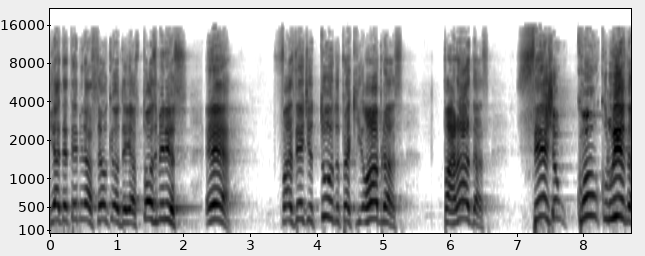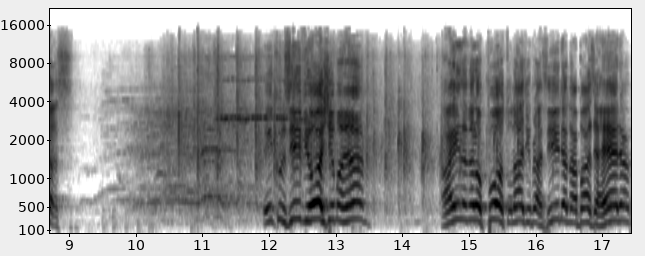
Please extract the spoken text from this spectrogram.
E a determinação que eu dei a todos os ministros é fazer de tudo para que obras paradas sejam concluídas. Inclusive, hoje de manhã, ainda no aeroporto lá de Brasília, na base aérea,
